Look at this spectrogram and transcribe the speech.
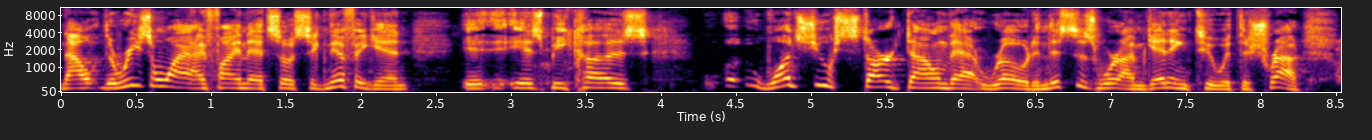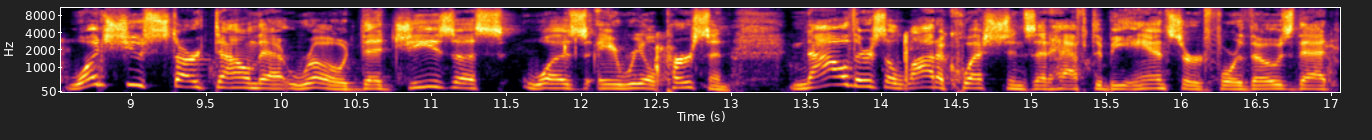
Now, the reason why I find that so significant is because once you start down that road, and this is where I'm getting to with the shroud, once you start down that road that Jesus was a real person, now there's a lot of questions that have to be answered for those that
